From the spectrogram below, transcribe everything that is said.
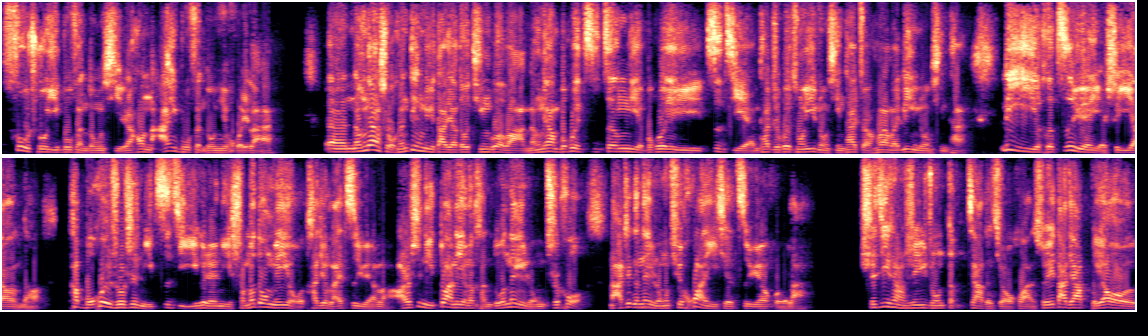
付出一部分东西，然后拿一部分东西回来。呃，能量守恒定律大家都听过吧？能量不会自增，也不会自减，它只会从一种形态转换为另一种形态。利益和资源也是一样的，它不会说是你自己一个人，你什么都没有，它就来资源了，而是你锻炼了很多内容之后，拿这个内容去换一些资源回来。实际上是一种等价的交换，所以大家不要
